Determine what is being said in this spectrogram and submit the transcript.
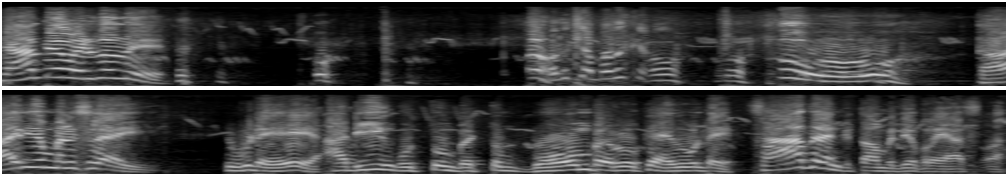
ഞാൻ ദേ വരുന്നത്. പതുക്കെ, പതുക്കെ. ഓ, ഓ. കാര്യം മനസ്സിലായി. ഇവിടെ അടിയും കുത്തും വെട്ടും ബോംബെറും ഒക്കെ ആയതുകൊണ്ട് സാധനം കിട്ടാൻ വലിയ പ്രയാസമാ.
